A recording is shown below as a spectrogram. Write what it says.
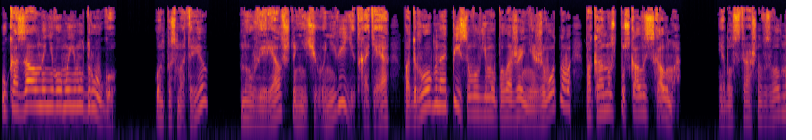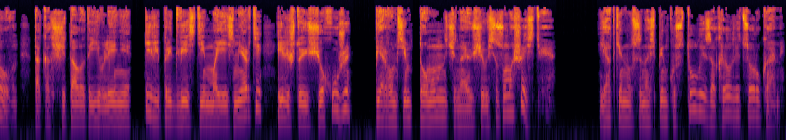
указал на него моему другу. Он посмотрел, но уверял, что ничего не видит, хотя я подробно описывал ему положение животного, пока оно спускалось с холма. Я был страшно взволнован, так как считал это явление или предвестием моей смерти, или, что еще хуже, первым симптомом начинающегося сумасшествия. Я откинулся на спинку стула и закрыл лицо руками.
